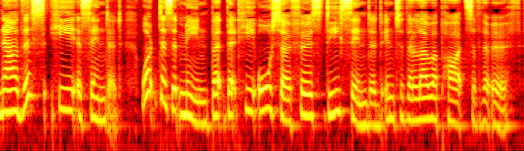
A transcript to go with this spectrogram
Now this he ascended. What does it mean but that he also first descended into the lower parts of the earth?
